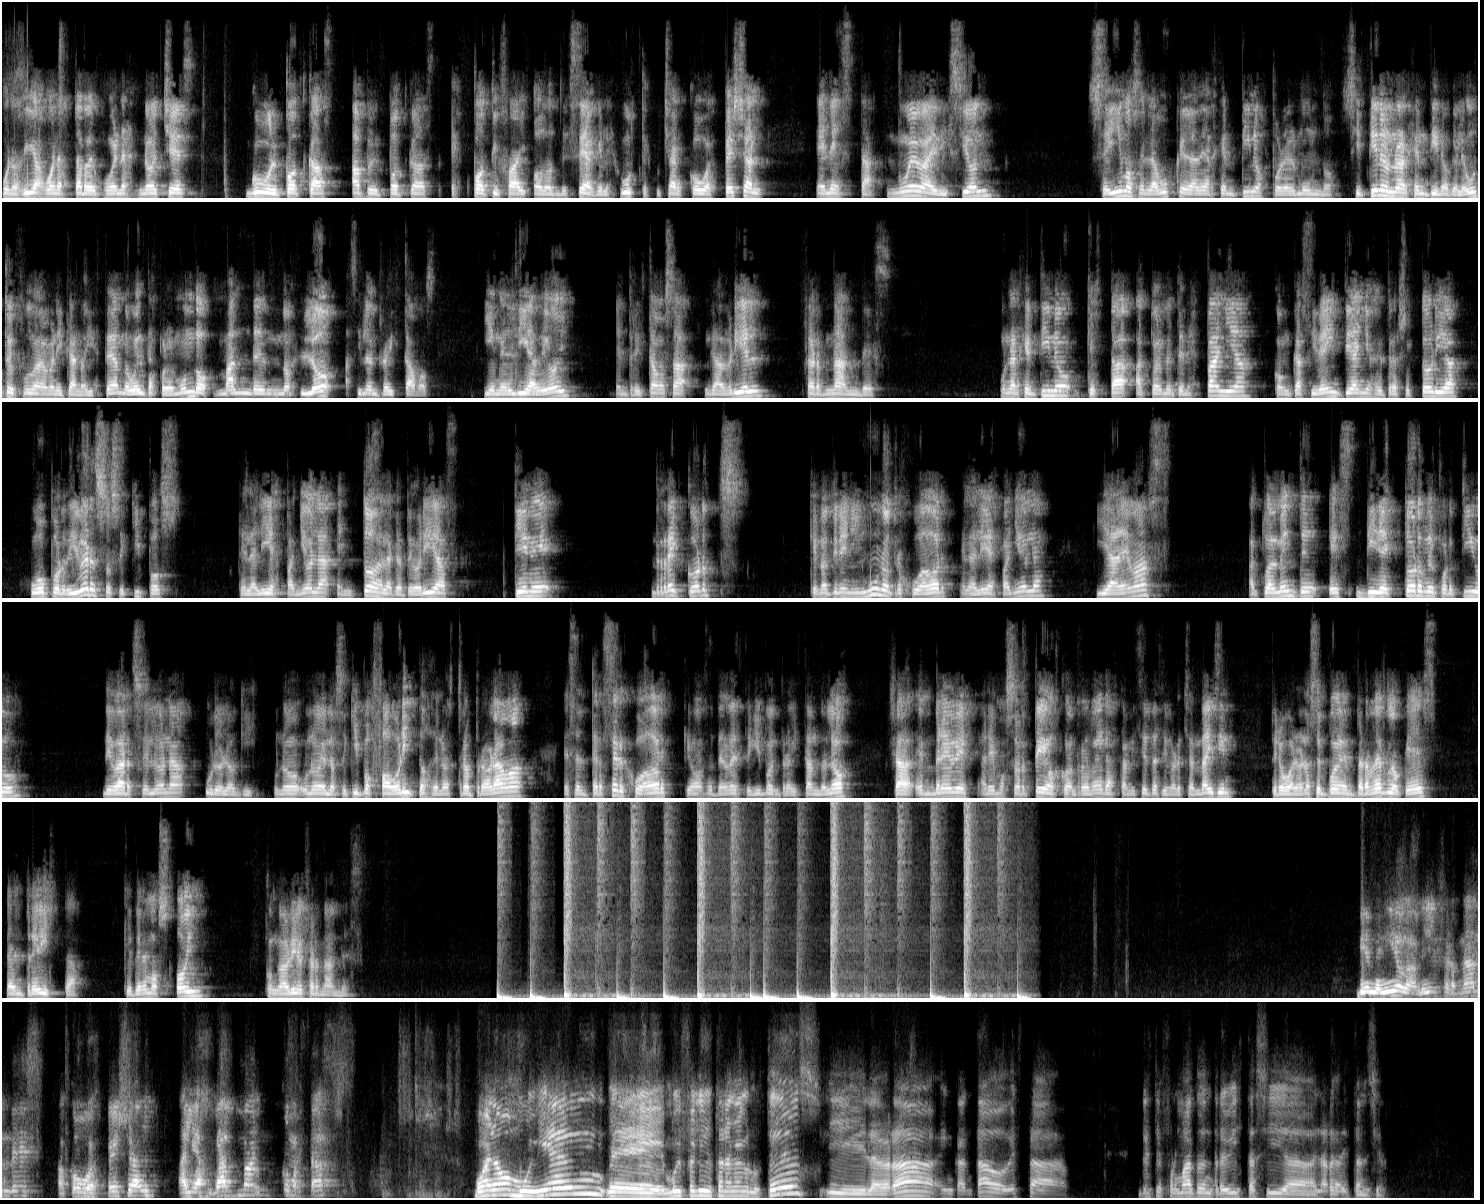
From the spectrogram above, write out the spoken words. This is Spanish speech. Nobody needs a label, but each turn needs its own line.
Buenos días, buenas tardes, buenas noches. Google Podcast, Apple Podcast, Spotify o donde sea que les guste escuchar Cobo Special. En esta nueva edición seguimos en la búsqueda de argentinos por el mundo. Si tienen un argentino que le guste el fútbol americano y esté dando vueltas por el mundo, mándennoslo, así lo entrevistamos. Y en el día de hoy entrevistamos a Gabriel Fernández, un argentino que está actualmente en España, con casi 20 años de trayectoria, jugó por diversos equipos de la Liga Española en todas las categorías, tiene récords que no tiene ningún otro jugador en la Liga Española y además actualmente es director deportivo de Barcelona Uroloqui, uno, uno de los equipos favoritos de nuestro programa. Es el tercer jugador que vamos a tener de este equipo entrevistándolo. Ya en breve haremos sorteos con remeras, camisetas y merchandising, pero bueno, no se pueden perder lo que es la entrevista que tenemos hoy con Gabriel Fernández. Bienvenido Gabriel Fernández a Cobo Special, alias Gatman, ¿cómo estás?
Bueno, muy bien, eh, muy feliz de estar acá con ustedes y la verdad encantado de, esta, de este formato de entrevista así a larga distancia.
